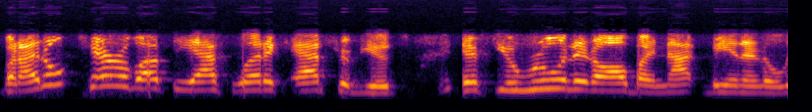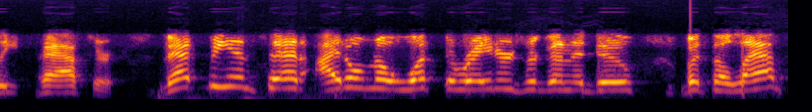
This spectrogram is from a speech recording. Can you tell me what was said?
but I don't care about the athletic attributes if you ruin it all by not being an elite passer. That being said, I don't know what the Raiders are going to do, but the last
